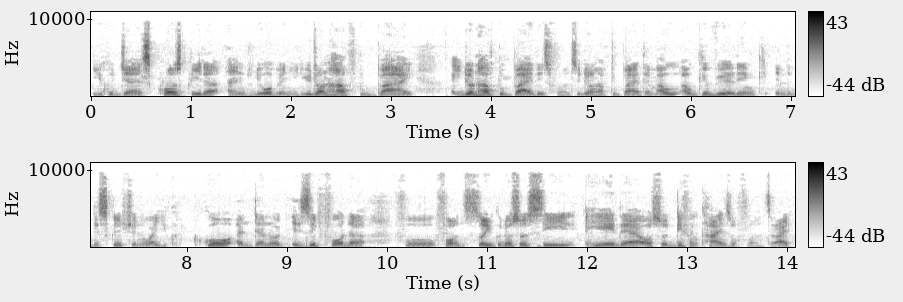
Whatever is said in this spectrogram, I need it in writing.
you could just cross clear and reopen it. You don't have to buy you don't have to buy these fonts you don't have to buy them. I'll, I'll give you a link in the description where you could go and download a zip folder for fonts so you could also see here there are also different kinds of fonts right?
